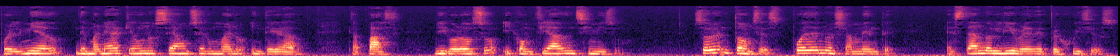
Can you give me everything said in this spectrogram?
por el miedo, de manera que uno sea un ser humano integrado, capaz, vigoroso y confiado en sí mismo. Solo entonces puede nuestra mente, estando libre de prejuicios,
